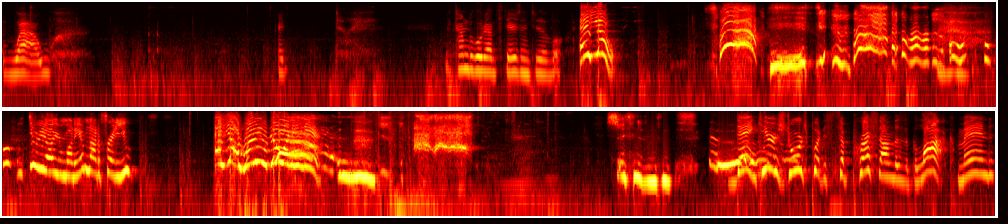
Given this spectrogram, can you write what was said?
Wow. I- It's time to go downstairs into the vault. Hey, yo! Ah! Give me all your money. I'm not afraid of you. Hey, yo, what are you doing in there? Dang, here's George put a suppress on this Glock, man.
